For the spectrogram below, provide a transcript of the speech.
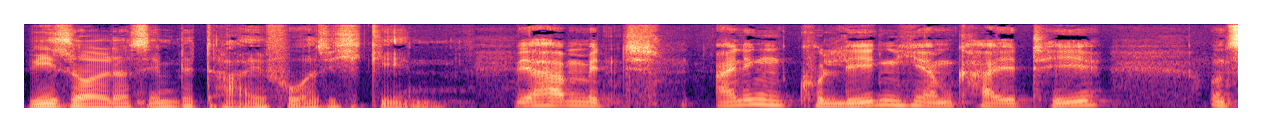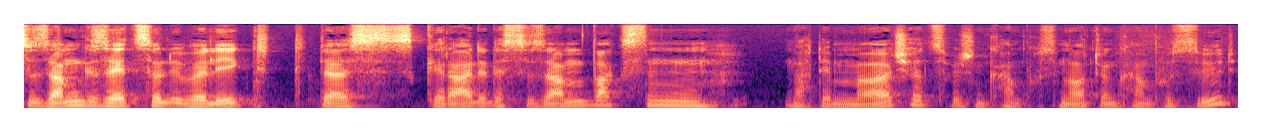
Wie soll das im Detail vor sich gehen? Wir haben mit einigen Kollegen hier am KIT uns zusammengesetzt und überlegt, dass gerade das Zusammenwachsen nach dem Merger zwischen Campus Nord und Campus Süd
